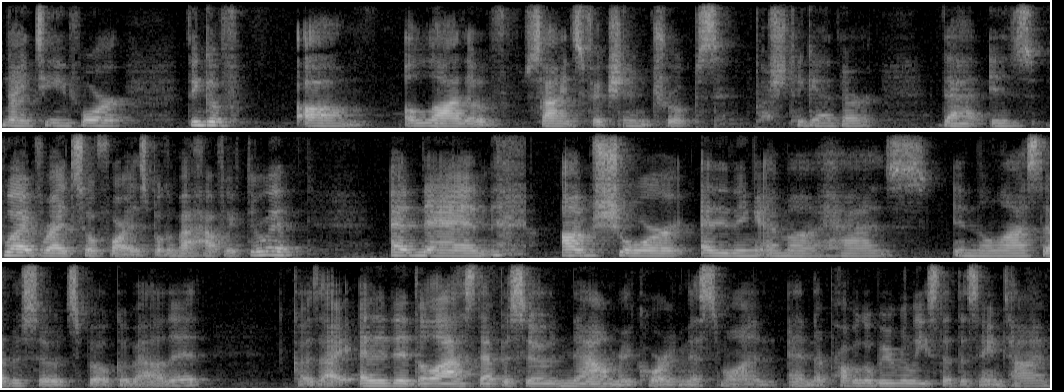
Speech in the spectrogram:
1984. Think of um, a lot of science fiction tropes pushed together. That is what I've read so far. This book about halfway through it, and then I'm sure editing Emma has in the last episode spoke about it because I edited the last episode. Now I'm recording this one, and they're probably gonna be released at the same time.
